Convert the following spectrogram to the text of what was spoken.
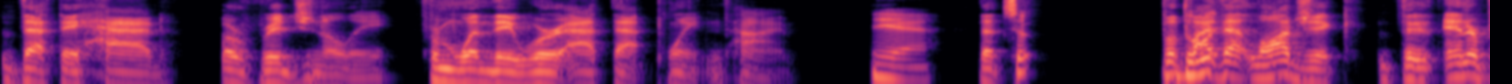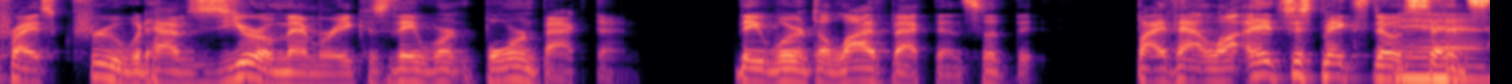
that they had originally from when they were at that point in time. Yeah. that's. But by that logic, the Enterprise crew would have zero memory because they weren't born back then. They weren't alive back then. So th- by that law, it just makes no Yeah. sense.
